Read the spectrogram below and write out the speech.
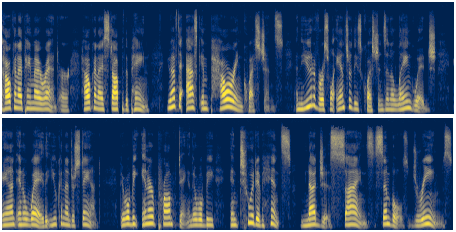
how can I pay my rent or how can I stop the pain. You have to ask empowering questions, and the universe will answer these questions in a language and in a way that you can understand. There will be inner prompting and there will be intuitive hints, nudges, signs, symbols, dreams.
